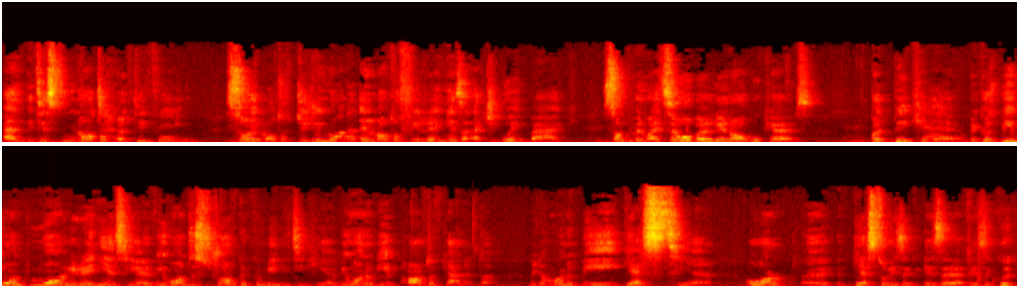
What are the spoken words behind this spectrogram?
And it is not a healthy thing. So a lot of, did you know that a lot of Iranians are actually going back? Some people might say, oh, well, you know, who cares? But we care because we want more Iranians here. We want a stronger community here. We want to be a part of Canada. We don't want to be guests here. Or uh, guest is a, is, a, is a good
